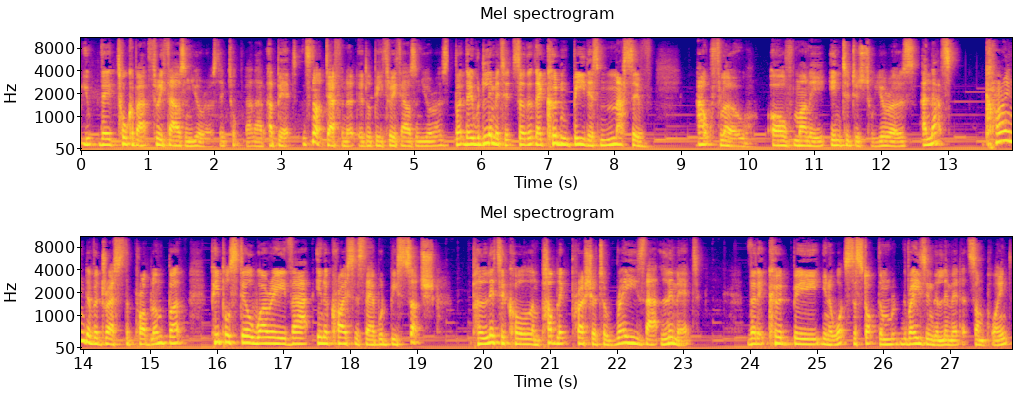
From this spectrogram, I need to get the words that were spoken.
you, they talk about 3,000 euros. They talk about that a bit. It's not definite it'll be 3,000 euros, but they would limit it so that there couldn't be this massive outflow of money into digital euros. And that's kind of addressed the problem, but people still worry that in a crisis there would be such political and public pressure to raise that limit that it could be, you know, what's to stop them raising the limit at some point?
